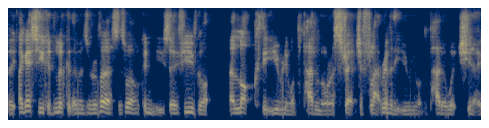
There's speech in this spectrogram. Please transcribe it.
But I guess you could look at them as a reverse as well, couldn't you? So if you've got a lock that you really want to paddle or a stretch of flat river that you really want to paddle, which, you know,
